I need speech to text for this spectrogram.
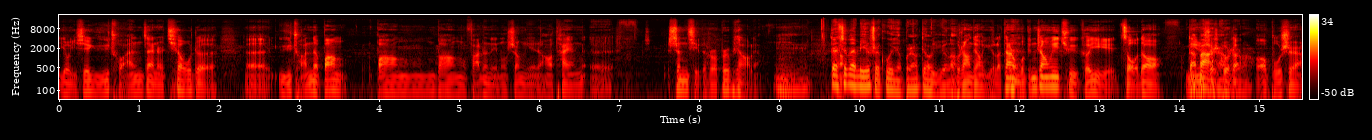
有一些渔船在那敲着呃渔船的梆梆梆发出那种声音，然后太阳呃升起的时候倍儿漂亮。嗯，但现在密云水库已经不让钓鱼了不。让钓鱼了，但是我跟张威去可以走到密大坝云水库的上哦，不是，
